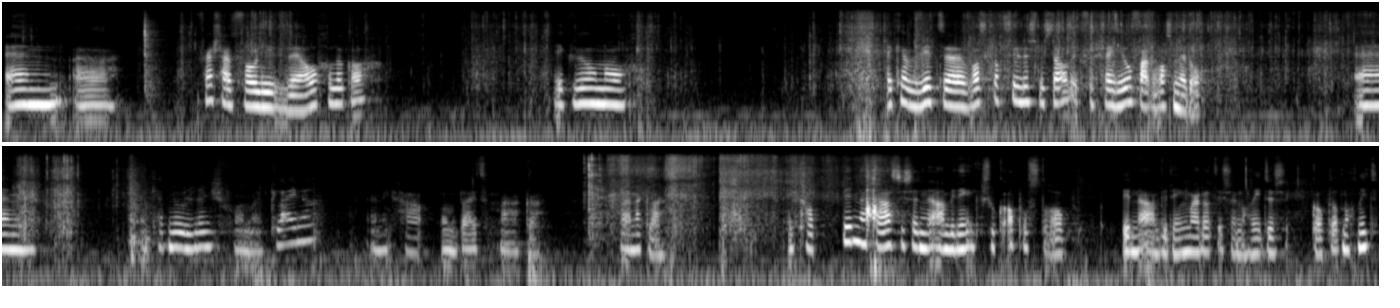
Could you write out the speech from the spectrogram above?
En vershoutfolie wel, gelukkig. Ik wil nog ik heb witte wascapsules besteld. Ik vergeet heel vaak wasmiddel. En ik heb nu lunch voor mijn kleine. En ik ga ontbijt maken. Bijna klaar. Ik had pindakaas in de aanbieding. Ik zoek appelstroop in de aanbieding. Maar dat is er nog niet. Dus ik koop dat nog niet.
